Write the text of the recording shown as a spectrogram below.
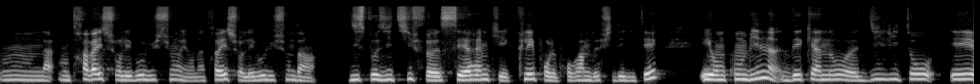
on, on, travaille sur l'évolution et on a travaillé sur l'évolution d'un dispositif CRM qui est clé pour le programme de fidélité. Et on combine des canaux digitaux et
